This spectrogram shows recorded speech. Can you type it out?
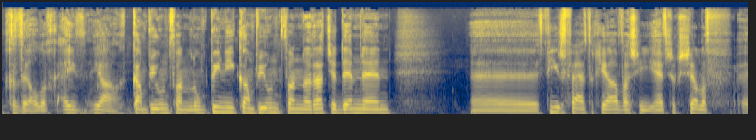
Geweldig. Ja, kampioen van Lumpini, kampioen van Ratja Demnen. Eh 54 jaar was hij. heeft zichzelf eh,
